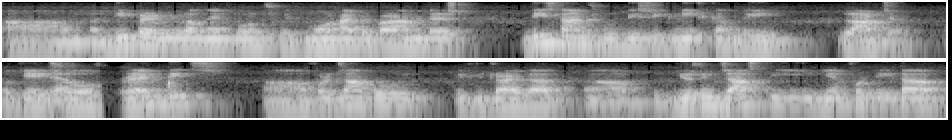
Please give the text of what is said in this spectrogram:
um, deeper neural networks with more hyperparameters, these times would be significantly larger. Okay, yeah. so for N-BEATS, uh, for example, if you try that uh, using just the, the M4 data,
